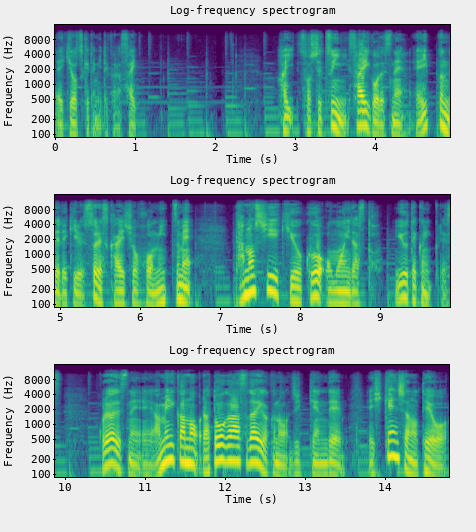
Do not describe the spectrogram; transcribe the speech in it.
えー、気をつけてみてください。はい。そしてついに最後ですね、え1分でできるストレス解消法3つ目。楽しい記憶を思い出すというテクニックです。これはですね、アメリカのラトガース大学の実験で、被験者の手を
